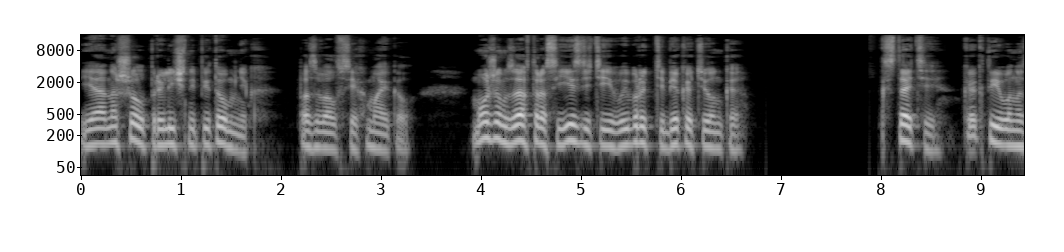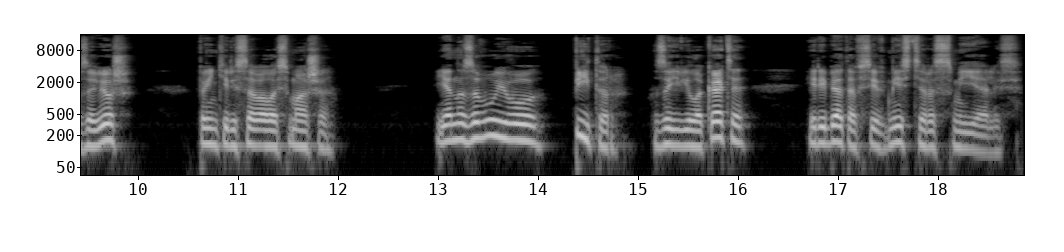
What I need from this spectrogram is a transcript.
«Я нашел приличный питомник», — позвал всех Майкл. «Можем завтра съездить и выбрать тебе котенка». «Кстати, как ты его назовешь?» — поинтересовалась Маша. «Я назову его Питер», — заявила Катя, и ребята все вместе рассмеялись.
